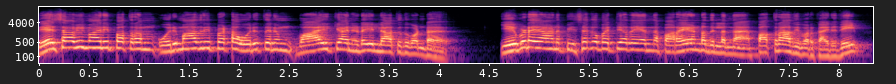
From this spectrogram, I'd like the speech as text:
ദേശാഭിമാനി പത്രം ഒരുമാതിരിപ്പെട്ട ഒരുത്തനും വായിക്കാനിടയില്ലാത്തതുകൊണ്ട് എവിടെയാണ് പിശക് പറ്റിയത് എന്ന് പറയേണ്ടതില്ലെന്ന് പത്രാധിപർ കരുതി.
